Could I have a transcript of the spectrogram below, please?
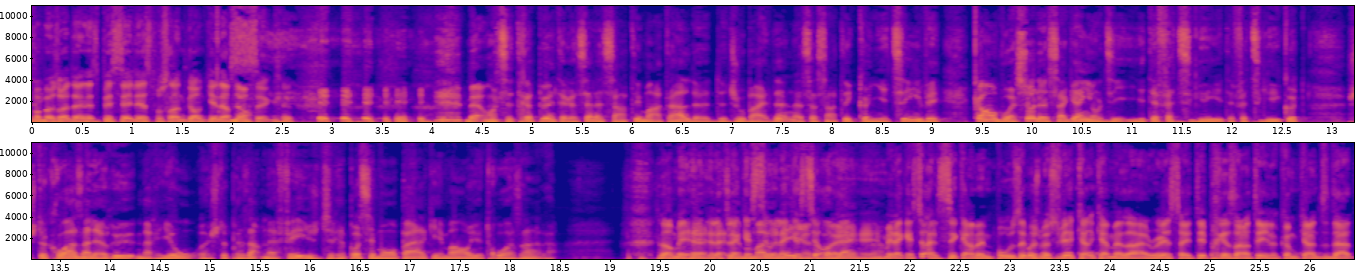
pas besoin d'un spécialiste pour se rendre compte qu'il est narcissique. mais on s'est très peu intéressé à la santé mentale de, de, Joe Biden, à sa santé cognitive. Et quand on voit ça, là, sa gang, on dit, il était fatigué, il était fatigué. Écoute, je te croise dans la rue, Mario, euh, je te présente ma fille, je dirais pas c'est mon père qui est mort il y a trois ans, là. Non, mais la, question, la question, mais la question, elle s'est quand même posée. Moi, je me souviens quand Kamala Harris a été présentée comme candidate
